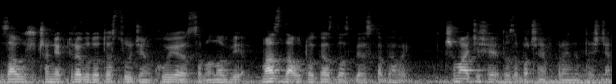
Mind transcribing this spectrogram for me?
za użyczenie którego do testu dziękuję salonowi Mazda Autogazda z Bielska Białej. Trzymajcie się, do zobaczenia w kolejnym teście.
